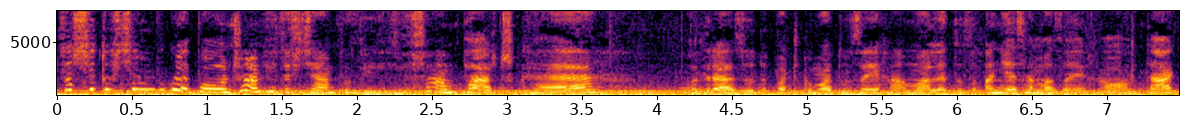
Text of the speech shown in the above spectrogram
Coś się tu chciałam w ogóle, połączyłam się, coś chciałam powiedzieć. Wysłałam paczkę, od razu do paczkomatu zajechałam, ale to, a nie, sama zajechałam, tak?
